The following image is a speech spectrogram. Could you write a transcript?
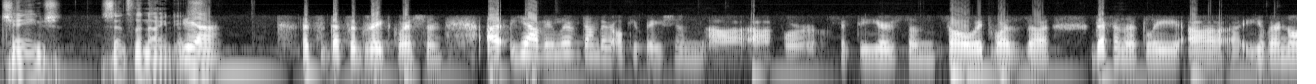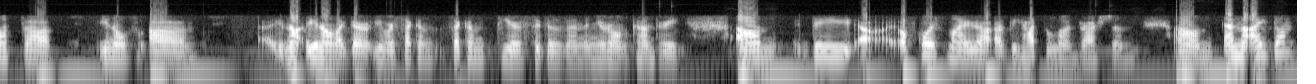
change since the 90s? Yeah, that's that's a great question. Uh, yeah, we lived under occupation uh, uh, for 50 years, and so it was uh, definitely uh, you were not, you know, uh, not you know like there you were second second tier citizen in your own country. Um, the uh, of course my uh, we had to learn Russian, um, and I don't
